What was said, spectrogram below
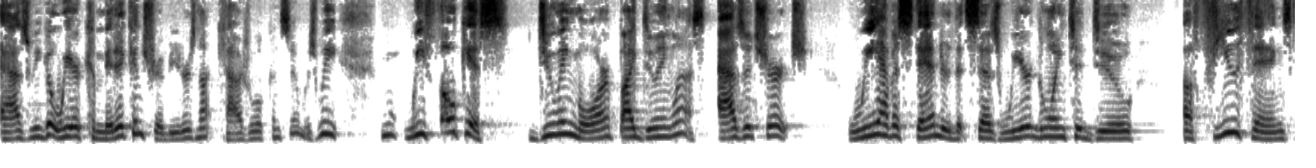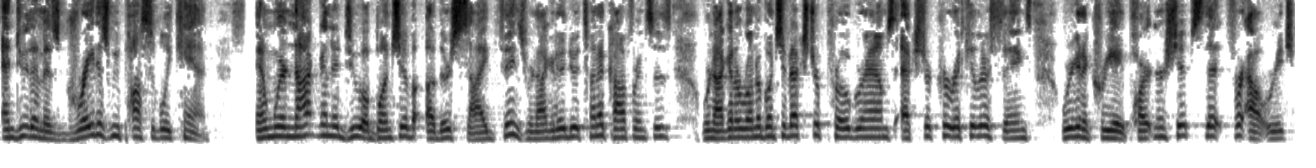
as we go. We are committed contributors, not casual consumers. We, we focus doing more by doing less. As a church, we have a standard that says we're going to do a few things and do them as great as we possibly can. And we're not going to do a bunch of other side things. We're not going to do a ton of conferences. We're not going to run a bunch of extra programs, extracurricular things. We're going to create partnerships that for outreach.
